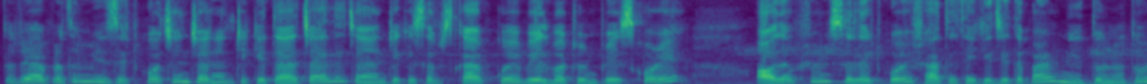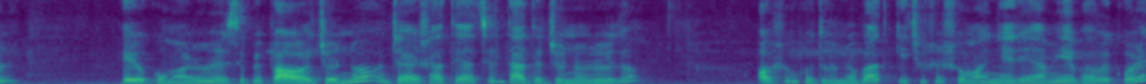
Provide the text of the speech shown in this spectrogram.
তো যারা প্রথম ভিজিট করছেন, চ্যানেলটিকে, তারা চাইলে চ্যানেলটিকে সাবস্ক্রাইব করে বেল বাটন প্রেস করে অল অপশন সিলেক্ট করে সাথে থেকে যেতে পারেন। নিত্য নতুন এরকম আরও রেসিপি পাওয়ার জন্য যারা সাথে আছেন তাদের জন্য রইল। অসংখ্য ধন্যবাদ। কিছুটা সময় নেড়ে আমি এভাবে করে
